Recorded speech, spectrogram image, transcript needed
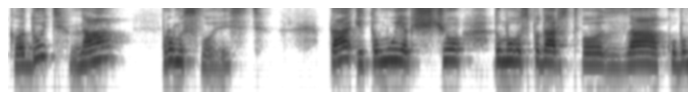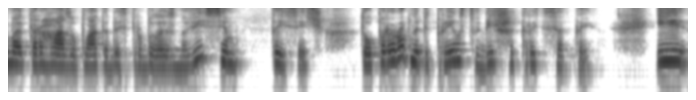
кладуть на промисловість. Та, і тому, якщо домогосподарство за кубометр газу платить десь приблизно 8 тисяч, то переробне підприємство більше 30. І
